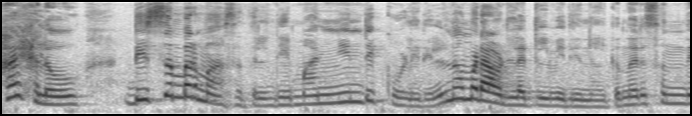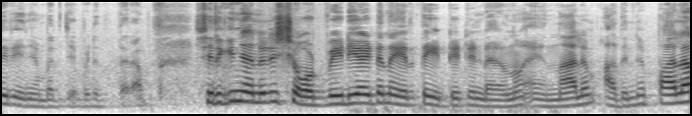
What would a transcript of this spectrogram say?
ഹായ് ഹലോ ഡിസംബർ മാസത്തിന്റെ മഞ്ഞിന്റെ കുളിരിൽ നമ്മുടെ ഔട്ട്ലെറ്റിൽ വിരിഞ്ഞ് നിൽക്കുന്ന ഒരു സുന്ദരിയെ ഞാൻ പരിചയപ്പെടുത്തി തരാം ശരിക്കും ഞാനൊരു ഷോർട്ട് വീഡിയോ ആയിട്ട് നേരത്തെ ഇട്ടിട്ടുണ്ടായിരുന്നു. എന്നാലും അതിന്റെ പല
